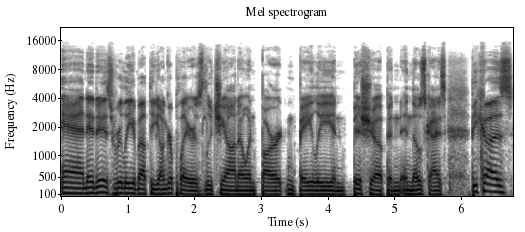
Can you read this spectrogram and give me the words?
and it is really about the younger players, Luciano and Bart and Bailey and Bishop and and those guys, because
